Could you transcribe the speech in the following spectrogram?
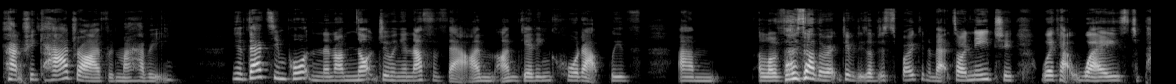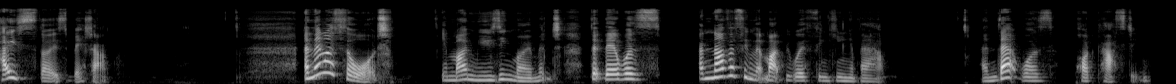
country car drive with my hubby. You know, that's important, and I'm not doing enough of that. I'm, I'm getting caught up with um, a lot of those other activities I've just spoken about. So I need to work out ways to pace those better. And then I thought, in my musing moment, that there was another thing that might be worth thinking about, and that was podcasting.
